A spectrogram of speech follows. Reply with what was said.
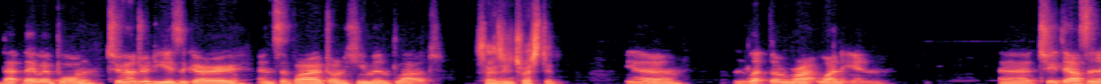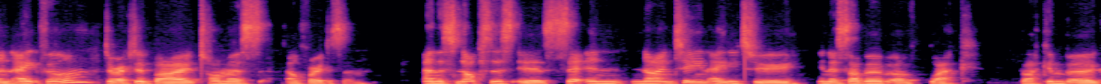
that they were born 200 years ago and survived on human blood. Sounds interesting. Yeah, let the right one in. Uh, 2008 film directed by Tomas Alfredson. And the synopsis is set in 1982 in a suburb of Black, Blackenberg,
